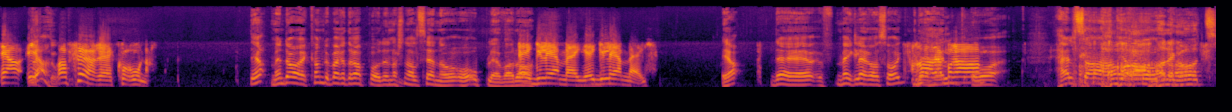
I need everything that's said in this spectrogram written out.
Ja, ja, var før eh, korona. Ja, Men da kan du bare dra på Den nasjonale scenen og, og oppleve da Jeg gleder meg, jeg gleder meg. Ja. Det er, vi gleder oss òg. Det Ha er det helg, bra. og helsa. Ha det godt.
